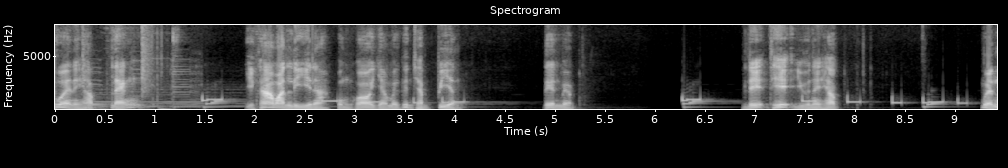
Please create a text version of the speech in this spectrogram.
ด้วยนะครับแรงอีก 5 วันรีนะ ผมก็ยังไม่ขึ้นแชมเปี้ยน เล่นแบบเละเทะอยู่นะครับ เหมือน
